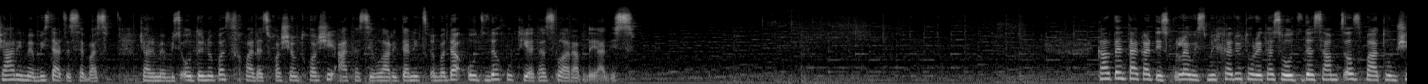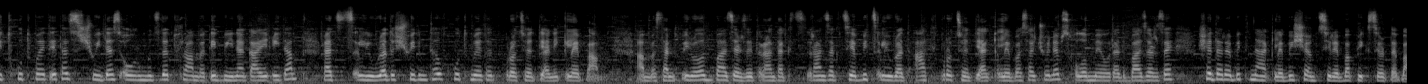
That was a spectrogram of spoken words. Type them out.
ჯარიმების დაწესებას. ჯარიმების ოდენობა სხვადასხვა შემთხვევაში 1000 ლარიდან იწყება და 25000 ლარამდე არის. გალტენ ტაკარტის კვლევის მიხედვით 2023 წელს ბათუმში 15758 ბინა გაიყიდა, რაც წლიურად 7.15%-იანი კლება. ამასთან პირველად ბაზარზე ტრანზაქციები წლიურად 10%-იან კლებას აჩვენებს, ხოლო მეორად ბაზარზე შედარებით ნაკლები შემცირება ფიქსირდება.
